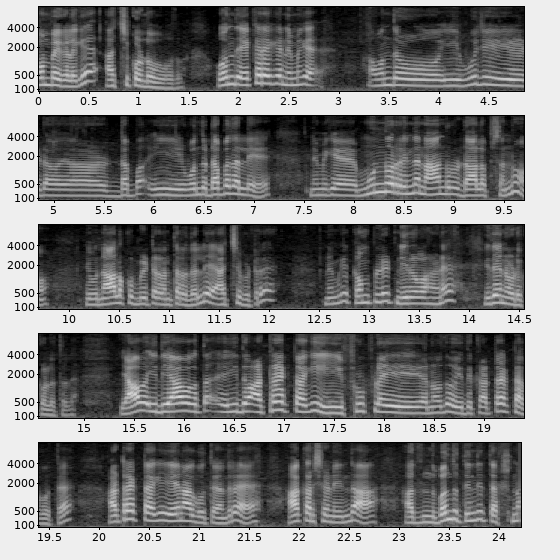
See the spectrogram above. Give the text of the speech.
ಕೊಂಬೆಗಳಿಗೆ ಹಚ್ಚಿಕೊಂಡು ಹೋಗುವುದು. ಒಂದು ಎಕರೆಗೆ ನಿಮಗೆ ಒಂದು ಈ ಊಜಿ ಡಬ್ಬ, ಈ ಒಂದು ಡಬ್ಬದಲ್ಲಿ ನಿಮಗೆ ಮುನ್ನೂರರಿಂದ ನಾನ್ನೂರು ಡಾಲಪ್ಸನ್ನು ನೀವು ನಾಲ್ಕು ಮೀಟರ್ ಅಂತರದಲ್ಲಿ ಹಚ್ಚಿಬಿಟ್ರೆ ನಿಮಗೆ ಕಂಪ್ಲೀಟ್ ನಿರ್ವಹಣೆ ಇದೇ ನೋಡಿಕೊಳ್ಳುತ್ತದೆ. ಯಾವ, ಇದು ಯಾವಾಗ ತ- ಇದು ಅಟ್ರ್ಯಾಕ್ಟ್ ಆಗಿ ಈ ಫ್ರೂಟ್ ಫ್ಲೈ ಅನ್ನೋದು ಇದಕ್ಕೆ ಅಟ್ರ್ಯಾಕ್ಟ್ ಆಗುತ್ತೆ. ಅಟ್ರ್ಯಾಕ್ಟ್ ಆಗಿ ಏನಾಗುತ್ತೆ ಅಂದರೆ ಆಕರ್ಷಣೆಯಿಂದ ಅದನ್ನು ಬಂದು ತಿಂದಿದ ತಕ್ಷಣ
